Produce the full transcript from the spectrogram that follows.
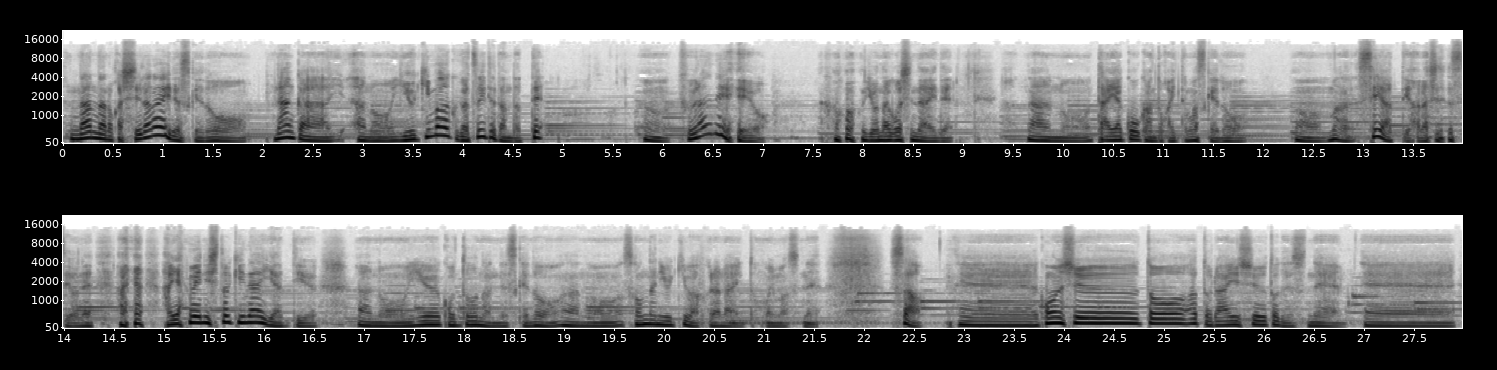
何なのか知らないですけど、なんか、あの、雪マークがついてたんだって。うん、降らねえよ。米子市内で。あの、タイヤ交換とか言ってますけど、うん、まあ、せやっていう話ですよね。早、めにしときないやっていう、あの、いうことなんですけど、あの、そんなに雪は降らないと思いますね。さあ、えー、今週と、あと来週とですね、え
